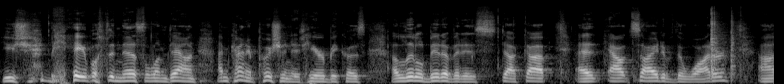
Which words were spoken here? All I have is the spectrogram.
you should be able to nestle them down. I'm kind of pushing it here because a little bit of it is stuck up outside of the water. Uh,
